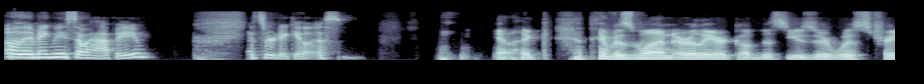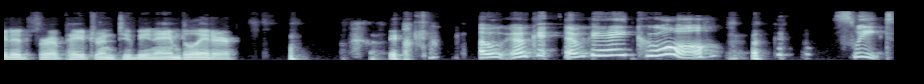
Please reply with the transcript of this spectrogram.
Oh, they make me so happy. It's ridiculous. yeah, like there was one earlier called "This user was traded for a patron to be named later." Oh, okay. Okay, cool. Sweet.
